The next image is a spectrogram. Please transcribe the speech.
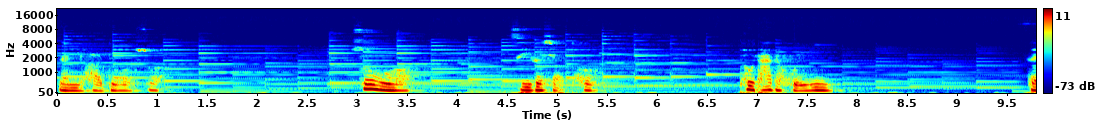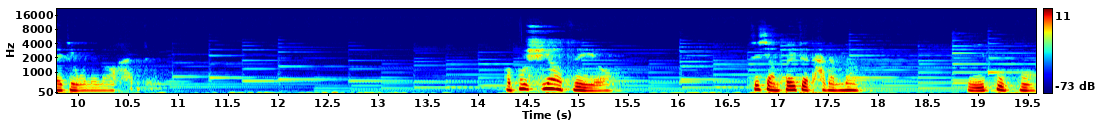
那女孩对我说：“说我是一个小偷，偷她的回忆，塞进我的脑海中。我不需要自由，只想背着她的梦，一步步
